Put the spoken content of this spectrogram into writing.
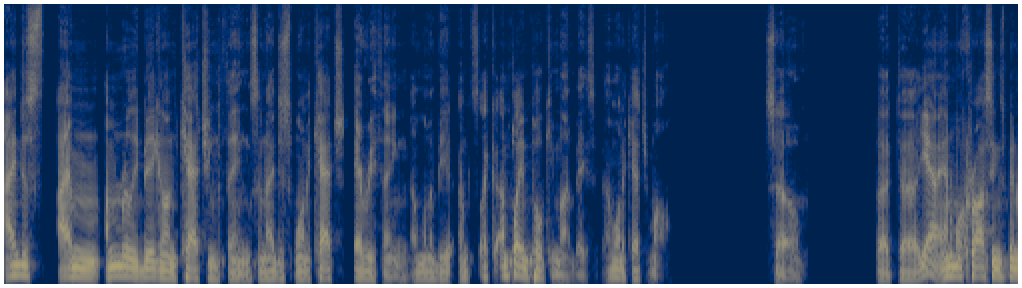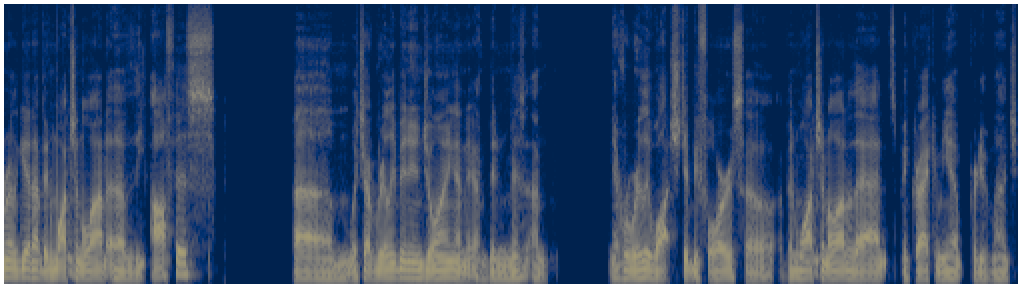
I just I'm I'm really big on catching things, and I just want to catch everything. I want to be I'm like I'm playing Pokemon basically. I want to catch them all. So, but uh, yeah, Animal Crossing's been really good. I've been watching a lot of The Office, um, which I've really been enjoying. I, I've been miss, I've never really watched it before, so I've been watching a lot of that. It's been cracking me up pretty much.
